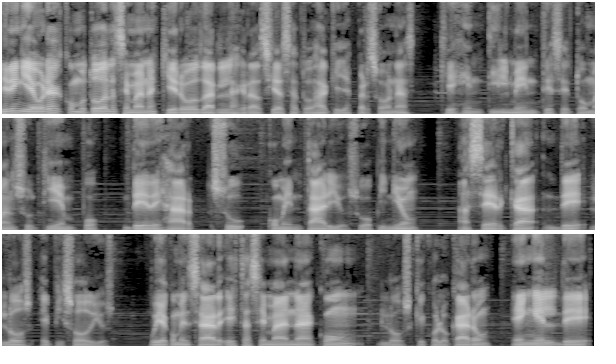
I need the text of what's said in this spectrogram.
Miren, y ahora como todas las semanas quiero darle las gracias a todas aquellas personas que gentilmente se toman su tiempo de dejar su comentario, su opinión acerca de los episodios. Voy a comenzar esta semana con los que colocaron en el de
